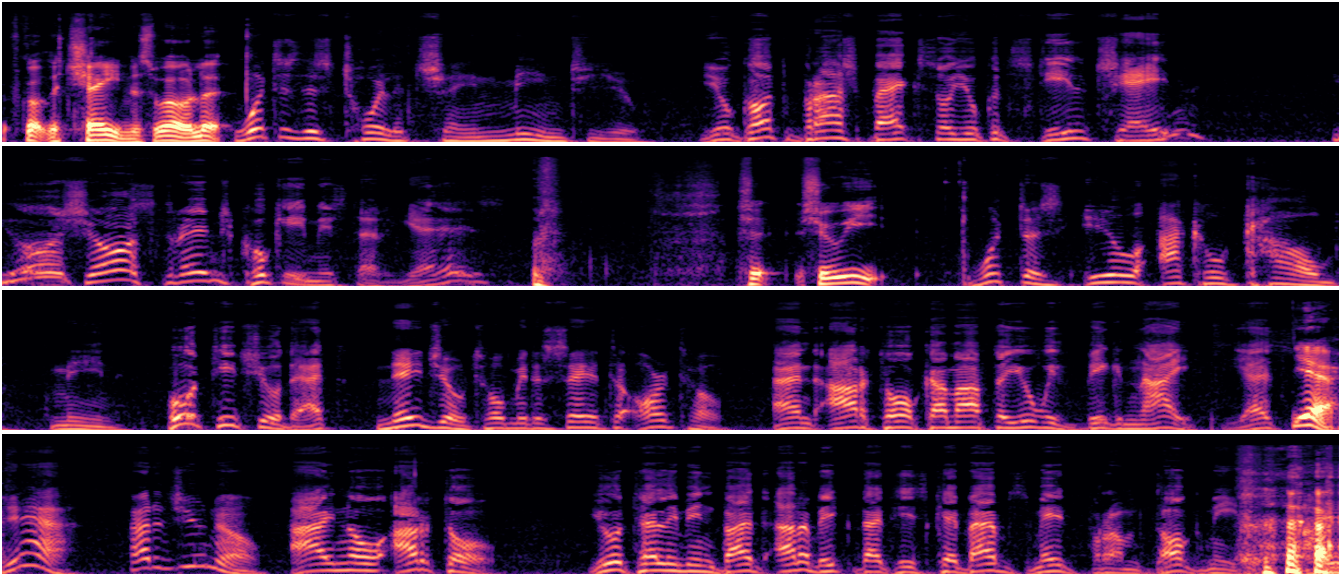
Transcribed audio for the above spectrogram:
I've got the chain as well. Look. What does this toilet chain mean to you? You got brush back so you could steal chain? You sure strange cookie, mister, yes? Sh- shall we? What does Il Akal Kalb mean? Who teach you that? Nejo told me to say it to Arto. And Arto come after you with big knife, yes? Yeah. Yeah, how did you know? I know Arto. You tell him in bad Arabic that his kebab's made from dog meat. I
